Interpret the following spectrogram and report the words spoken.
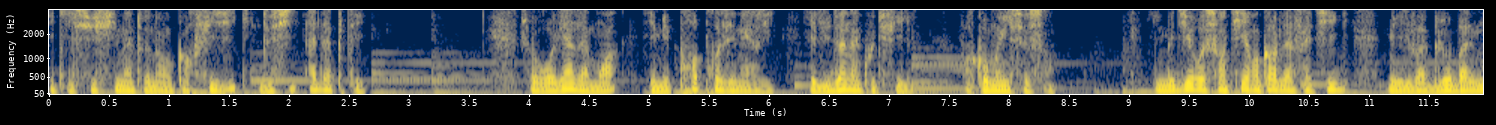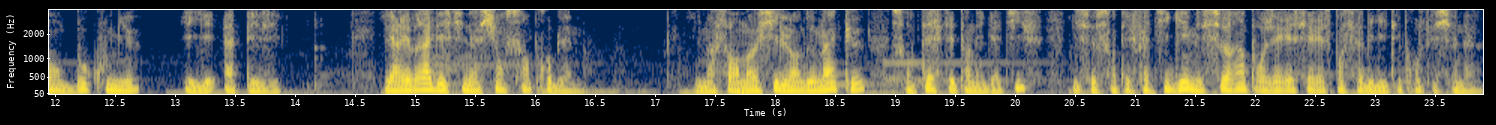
et qu'il suffit maintenant au corps physique de s'y adapter. Je reviens à moi et mes propres énergies et lui donne un coup de fil, voir comment il se sent. Il me dit ressentir encore de la fatigue, mais il va globalement beaucoup mieux et il est apaisé. Il arrivera à destination sans problème. Il m'informa aussi le lendemain que, son test étant négatif, il se sentait fatigué mais serein pour gérer ses responsabilités professionnelles.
